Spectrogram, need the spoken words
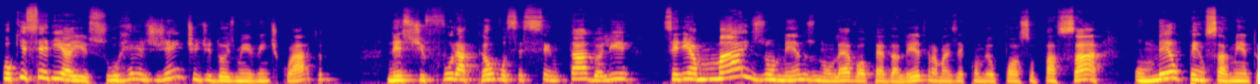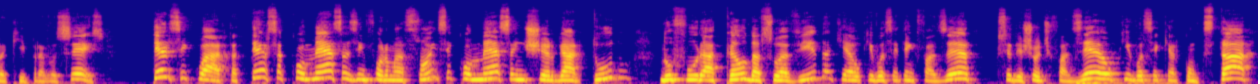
O que seria isso? O regente de 2024, neste furacão, você sentado ali Seria mais ou menos, não leva ao pé da letra, mas é como eu posso passar o meu pensamento aqui para vocês. Terça e quarta. Terça começa as informações, você começa a enxergar tudo no furacão da sua vida, que é o que você tem que fazer, o que você deixou de fazer, o que você quer conquistar,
